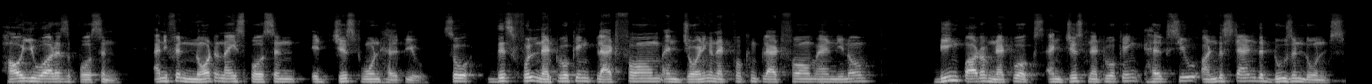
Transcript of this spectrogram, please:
how you are as a person. And if you're not a nice person, it just won't help you. So, this full networking platform and joining a networking platform and, you know, being part of networks and just networking helps you understand the do's and don'ts.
